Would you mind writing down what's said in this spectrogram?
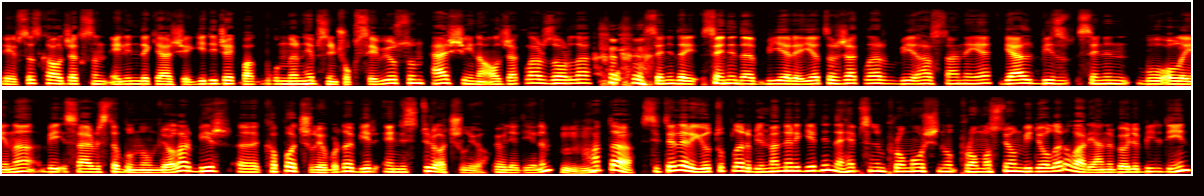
evsiz kalacaksın, elindeki her şey gidecek. Bak bunların hepsini çok seviyorsun. Her şeyini alacaklar zorla. seni de seni de bir yere yatıracaklar bir hastaneye. Gel biz senin bu olayına bir serviste bulunalım diyorlar. Bir e, kapı açılıyor burada bir endüstri açılıyor öyle diyelim. Hı hı. Hatta sitelere YouTube'ları bilmemlere girdiğinde hepsinin promotional promosyon videoları var. Yani böyle bildiğin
